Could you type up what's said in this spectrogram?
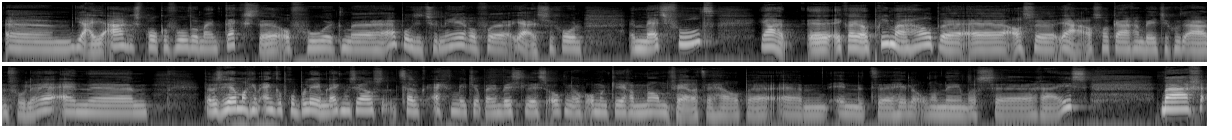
um, ja, je aangesproken voelt door mijn teksten of hoe ik me hè, positioneer of uh, ja, als je gewoon een match voelt. Ja, uh, ik kan jou prima helpen uh, als, we, ja, als we elkaar een beetje goed aanvoelen. Hè? En ehm, dat is helemaal geen enkel probleem. Lijkt me zelfs, het staat ook echt een beetje op mijn wishlist ook nog om een keer een man verder te helpen um, in het hele ondernemersreis. Maar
